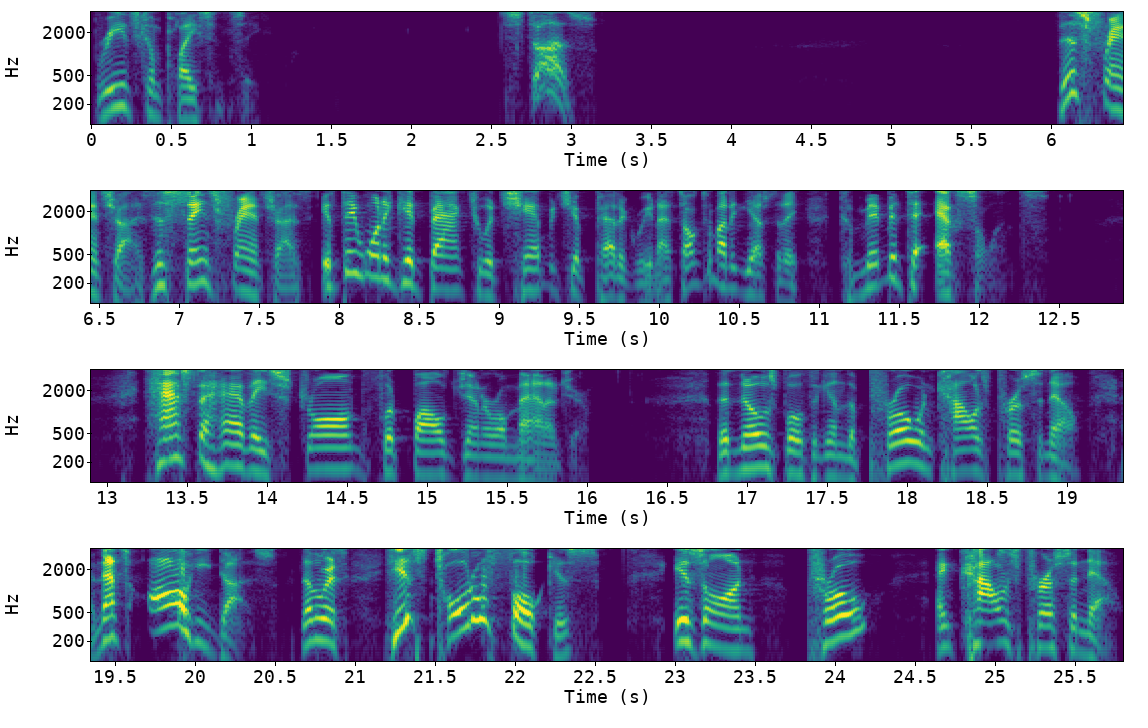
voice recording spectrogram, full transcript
breeds complacency. It just does. This franchise, this Saints franchise, if they want to get back to a championship pedigree, and I talked about it yesterday, commitment to excellence, has to have a strong football general manager that knows both, again, the pro and college personnel. And that's all he does. In other words, his total focus is on pro and college personnel.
